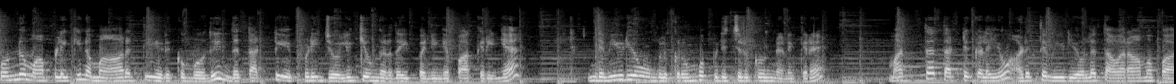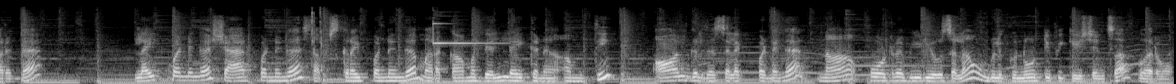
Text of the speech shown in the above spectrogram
பொண்ணு மாப்பிள்ளைக்கு நம்ம ஆரத்தி எடுக்கும்போது இந்த தட்டு எப்படி ஜொலிக்குங்கிறத இப்போ நீங்கள் பார்க்குறீங்க இந்த வீடியோ உங்களுக்கு ரொம்ப பிடிச்சிருக்கும்னு நினைக்கிறேன். மற்ற தட்டுக்களையும் அடுத்த வீடியோவில் தவறாமல் பாருங்கள் லைக் பண்ணுங்க ஷேர் பண்ணுங்க சப்ஸ்கிரைப் பண்ணுங்க. மறக்காம பெல் ஐக்கனை அமுத்தி ஆல்ங்கிறத செலக்ட் பண்ணுங்க. நான் போடுற வீடியோஸ் எல்லாம் உங்களுக்கு நோட்டிஃபிகேஷன்ஸாக வரும்.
